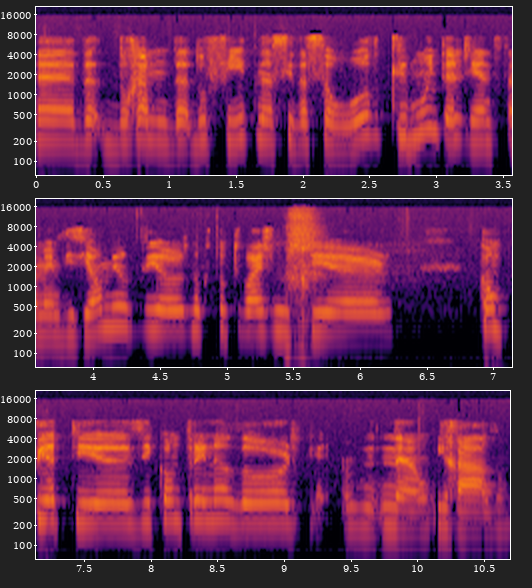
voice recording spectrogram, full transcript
uh, do, do ramo da, do fitness e da saúde, que muita gente também me dizia: Oh meu Deus, no que tu, tu vais meter, com PTs e com treinadores. Não, errado,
